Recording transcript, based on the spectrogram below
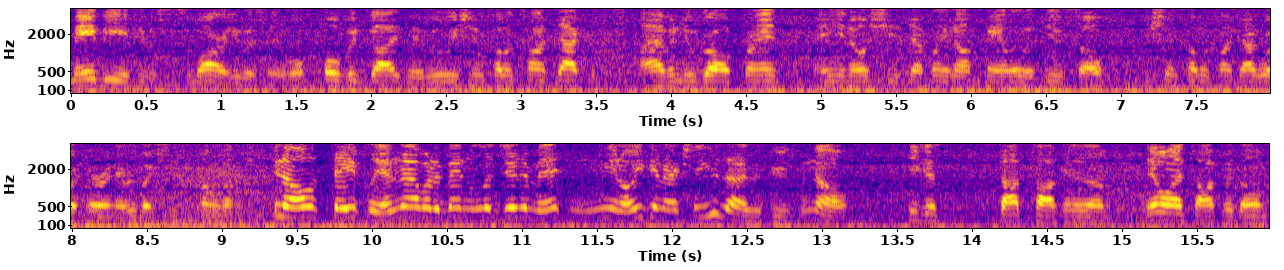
Maybe if he was smart, he would say, well, COVID guys, maybe we shouldn't come in contact because I have a new girlfriend and, you know, she's definitely not family with you, so you shouldn't come in contact with her and everybody should come in contact, you know, safely. And that would have been legitimate and, you know, you can actually use that as a excuse. No, he just stopped talking to them, They didn't want to talk with them.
